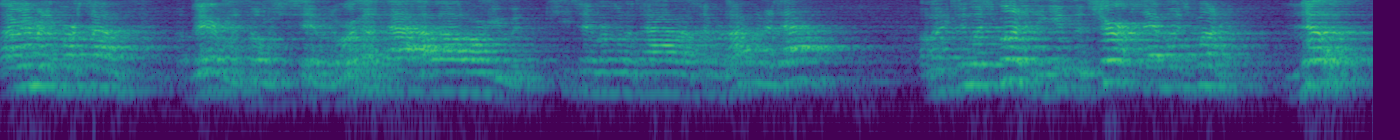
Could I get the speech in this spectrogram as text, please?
I remember the first time Beverly told me, she said, well, we're going to tithe. I would argue with her. She said, we're going to tithe. And I said, we're not going to tithe. I make too much money to give the church that much money. No.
